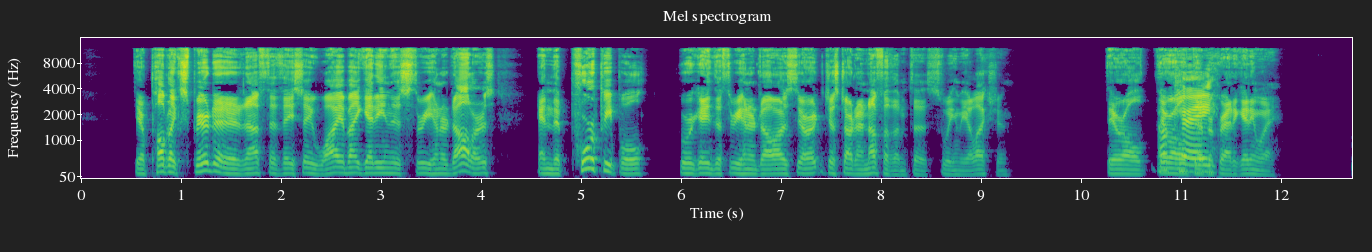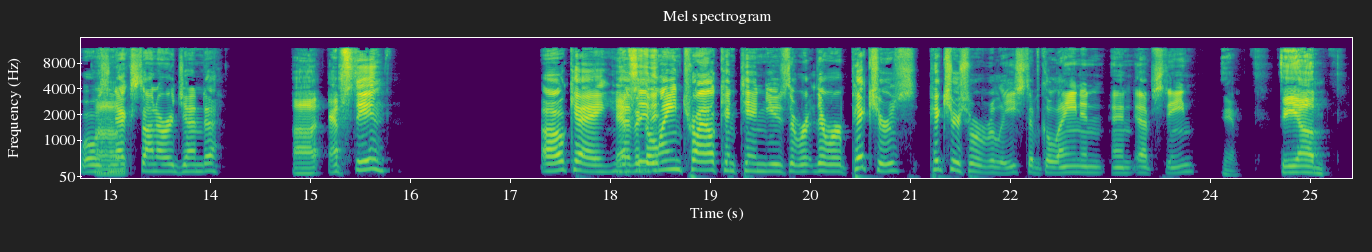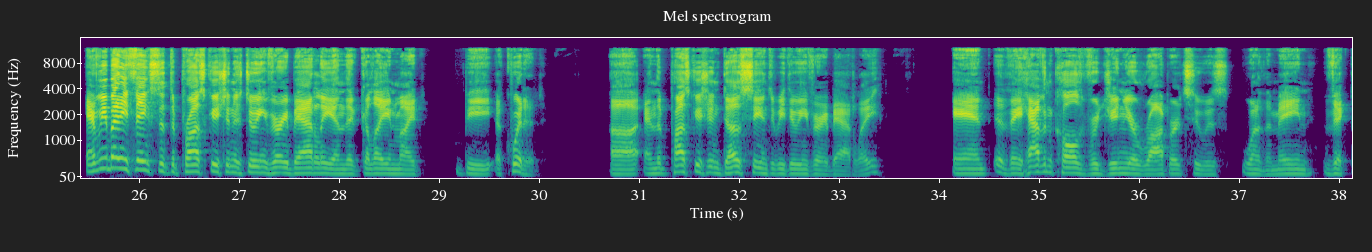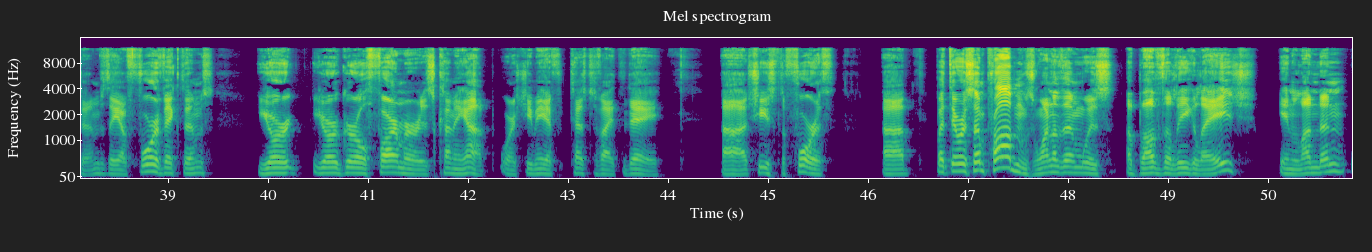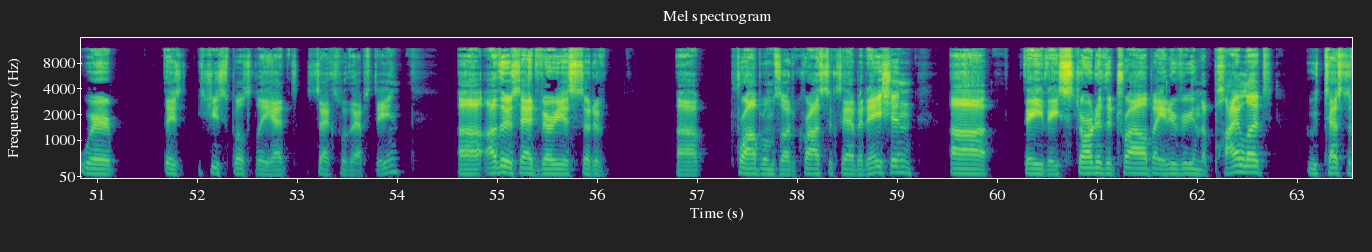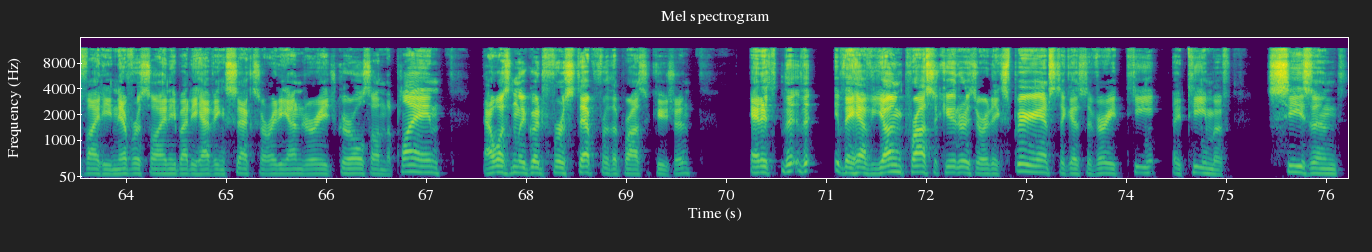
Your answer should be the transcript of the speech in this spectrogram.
they're public spirited enough that they say, "Why am I getting this three hundred dollars?" and the poor people who are getting the three hundred dollars, there just aren't enough of them to swing the election. They're all they're all Democratic anyway. What was Um, next on our agenda? Uh, Epstein, okay. Yeah, the Epstein- Ghislaine trial continues. There were there were pictures. Pictures were released of Ghislaine and, and Epstein. Yeah. The um, everybody thinks that the prosecution is doing very badly and that Ghislaine might be acquitted, uh, and the prosecution does seem to be doing very badly. And they haven't called Virginia Roberts, who is one of the main victims. They have four victims. Your your girl Farmer is coming up, or she may have testified today. Uh, she's the fourth. Uh, but there were some problems. One of them was above the legal age in London, where they she supposedly had sex with Epstein. Uh, others had various sort of uh, problems on cross examination. Uh, they they started the trial by interviewing the pilot, who testified he never saw anybody having sex or any underage girls on the plane. That wasn't a good first step for the prosecution. And it's the, the, if they have young prosecutors or inexperienced against a very te- a team of seasoned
